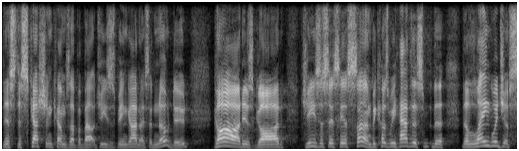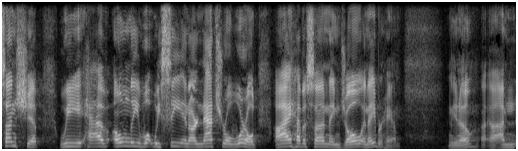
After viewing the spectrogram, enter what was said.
this discussion comes up about Jesus being God. And I said, No, dude, God is God, Jesus is his son. Because we have this, the, the language of sonship, we have only what we see in our natural world. I have a son named Joel and Abraham. You know, I,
